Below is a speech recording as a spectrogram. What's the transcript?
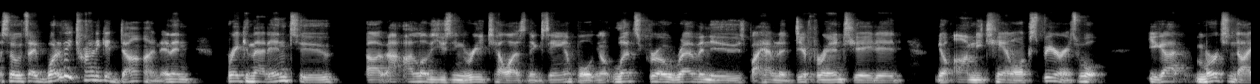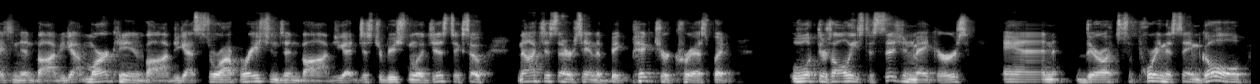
so it's like what are they trying to get done and then breaking that into uh, I, love using retail as an example you know let's grow revenues by having a differentiated you know omni-channel experience well you got merchandising involved, you got marketing involved, you got store operations involved, you got distribution logistics. So not just understand the big picture, Chris, but look, there's all these decision makers and they're supporting the same goal.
